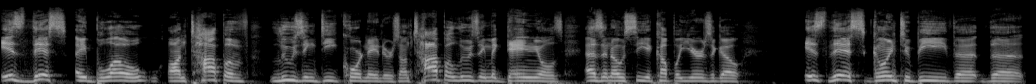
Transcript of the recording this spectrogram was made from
is this a blow on top of losing D coordinators, on top of losing McDaniels as an OC a couple years ago? Is this going to be the the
